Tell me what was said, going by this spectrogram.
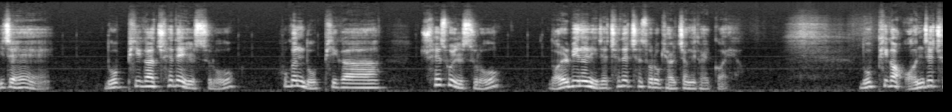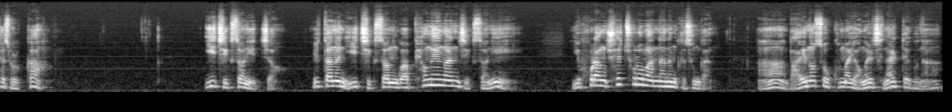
이제 높이가 최대일수록 혹은 높이가 최소일수록 넓이는 이제 최대 최소로 결정이 될 거예요. 높이가 언제 최소일까? 이 직선이 있죠. 일단은 이 직선과 평행한 직선이 이 호랑 최초로 만나는 그 순간 아 마이너스 5,0을 지날 때구나.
